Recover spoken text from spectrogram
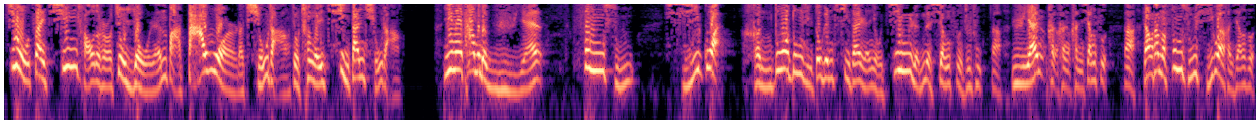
就在清朝的时候，就有人把达斡尔的酋长就称为契丹酋长，因为他们的语言风俗。习惯很多东西都跟契丹人有惊人的相似之处啊，语言很很很相似啊，然后他们风俗习惯很相似，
